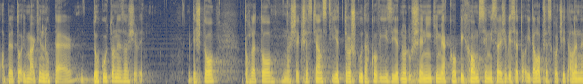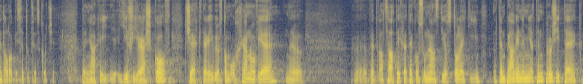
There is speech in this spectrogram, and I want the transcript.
A byl to i Martin Luther, dokud to nezažili. Když to tohleto naše křesťanství je trošku takový zjednodušený tím, jako bychom si mysleli, že by se to i dalo přeskočit, ale nedalo by se to přeskočit. Byl nějaký Jiří Raškov, Čech, který byl v tom Ochranově eh, ve 20. letech 18. století a ten právě neměl ten prožitek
